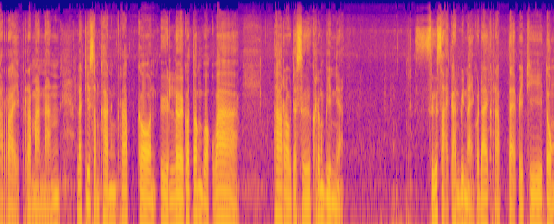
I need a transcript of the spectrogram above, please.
อะไรประมาณนั้น และที่สำคัญครับก่อนอื่นเลยก็ต้องบอกว่า ถ้าเราจะซื้อเครื่องบินเนี่ยซื้อสายการบินไหนก็ได้ครับ แตะไปที่ตรง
